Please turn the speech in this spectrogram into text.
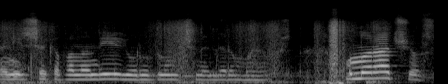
Yani şaka falan değil yorulduğum için ellerim bayamıştı. Bunları açıyoruz.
